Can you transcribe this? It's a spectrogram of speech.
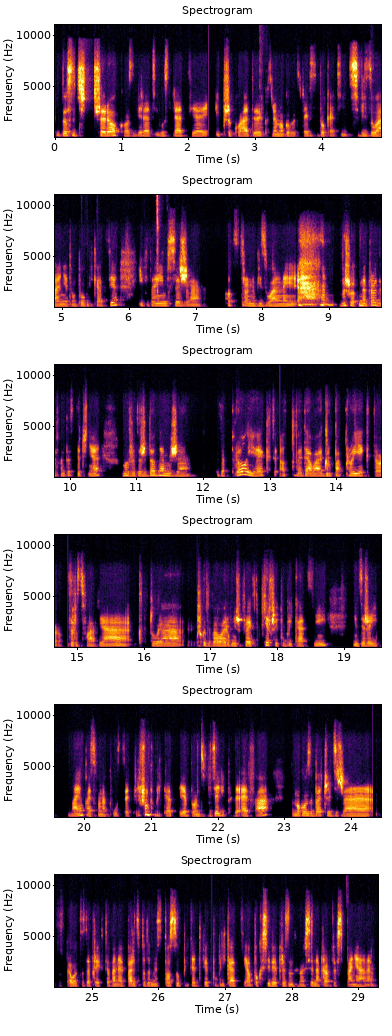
dosyć szeroko zbierać ilustracje i przykłady, które mogłyby tutaj wzbogacić wizualnie tą publikację i wydaje mi się, że od strony wizualnej wyszło to naprawdę fantastycznie. Może też dodam, że za projekt odpowiadała grupa Projektor z Wrocławia, która przygotowała również projekt pierwszej publikacji. Więc jeżeli mają Państwo na półce pierwszą publikację bądź widzieli PDF-a, to mogą zobaczyć, że zostało to zaprojektowane w bardzo podobny sposób i te dwie publikacje obok siebie prezentują się naprawdę wspaniale.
